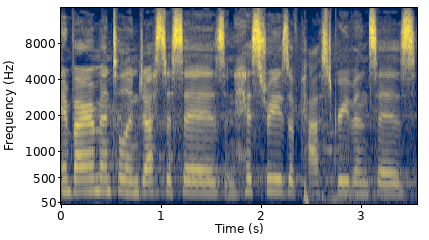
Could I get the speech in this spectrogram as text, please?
environmental injustices, and histories of past grievances,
